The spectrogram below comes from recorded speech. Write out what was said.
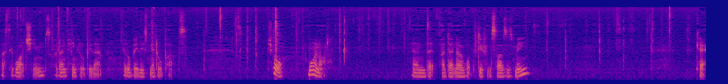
plastic white shim, so I don't think it'll be that. It'll be these metal parts. Sure, why not? And that I don't know what the different sizes mean. Okay.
